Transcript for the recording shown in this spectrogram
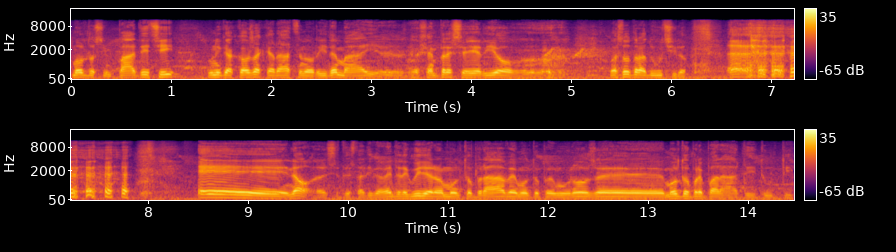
molto simpatici. L'unica cosa che Raz non ride mai, è sempre serio, questo traducilo. E no, siete stati veramente, le guide erano molto brave, molto premurose, molto preparati tutti.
